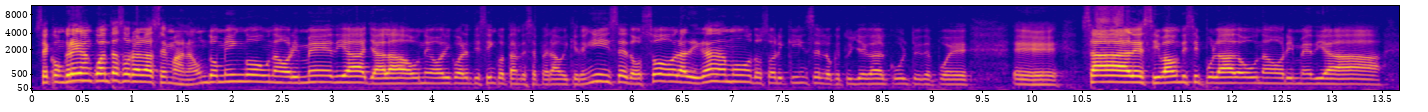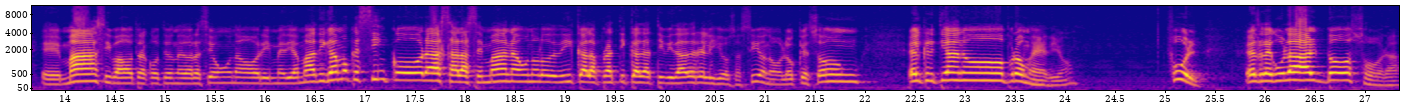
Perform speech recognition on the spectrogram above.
¿Se congregan cuántas horas a la semana? Un domingo, una hora y media, ya a las una hora y cuarenta y cinco están desesperados y quieren irse, dos horas, digamos, dos horas y quince en lo que tú llegas al culto y después eh, sales, si va un discipulado una hora y media eh, más, si va otra cuestión de oración una hora y media más. Digamos que cinco horas a la semana uno lo dedica a la práctica de actividades religiosas, ¿sí o no? Lo que son el cristiano promedio, full, el regular dos horas.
